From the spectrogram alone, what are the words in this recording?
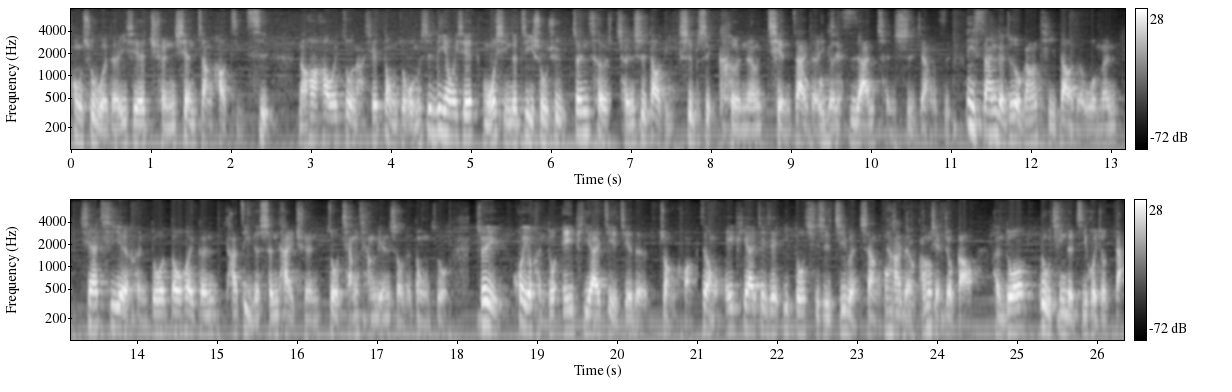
碰触我的一些权限账号几次。然后它会做哪些动作？我们是利用一些模型的技术去侦测城市到底是不是可能潜在的一个治安城市这样子。第三个就是我刚刚提到的，我们现在企业很多都会跟他自己的生态圈做强强联手的动作，所以会有很多 API 借接的状况。这种 API 借接一多，其实基本上它的风险就高，很多入侵的机会就大。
